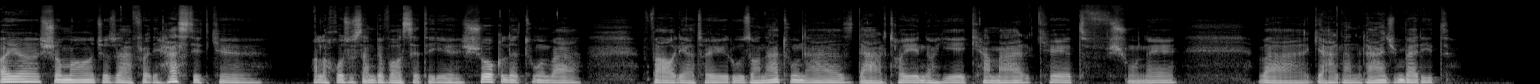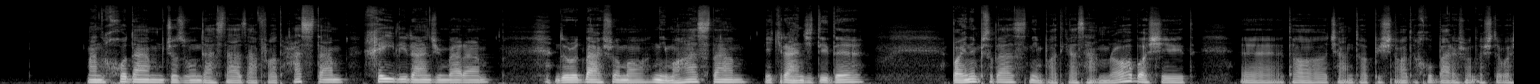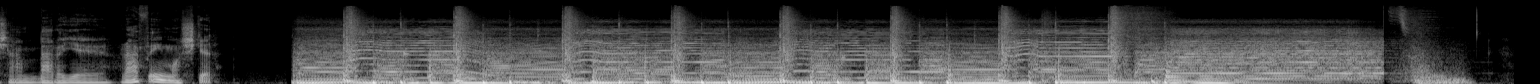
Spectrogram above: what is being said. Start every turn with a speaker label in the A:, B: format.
A: آیا شما جزو افرادی هستید که حالا خصوصا به واسطه شغلتون و فعالیت های روزانهتون از دردهای ناحیه کمر، کتف، شونه و گردن رنج می‌برید؟ من خودم جز اون دسته از افراد هستم خیلی رنج می‌برم. درود بر شما نیما هستم. یک رنج دیده. با این اپیزود از نیم پادکست همراه باشید. تا چند تا پیشنهاد خوب براشون داشته باشم برای رفع این مشکل.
